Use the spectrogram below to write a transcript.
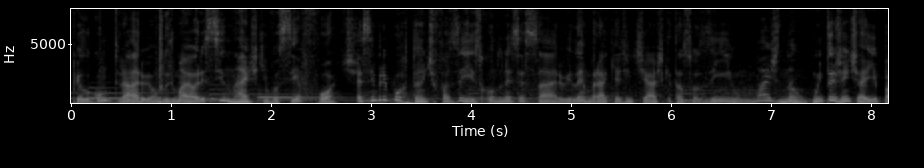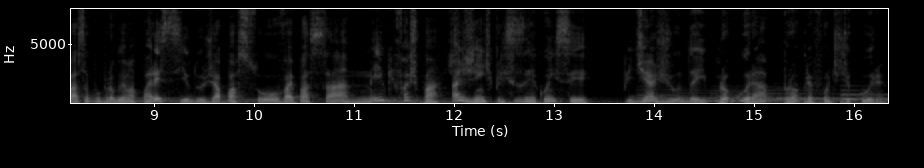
pelo contrário, é um dos maiores sinais que você é forte. É sempre importante fazer isso quando necessário e lembrar que a gente acha que tá sozinho, mas não. Muita gente aí passa por problema parecido, já passou, vai passar, meio que faz parte. A gente precisa reconhecer, pedir ajuda e procurar a própria fonte de cura.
